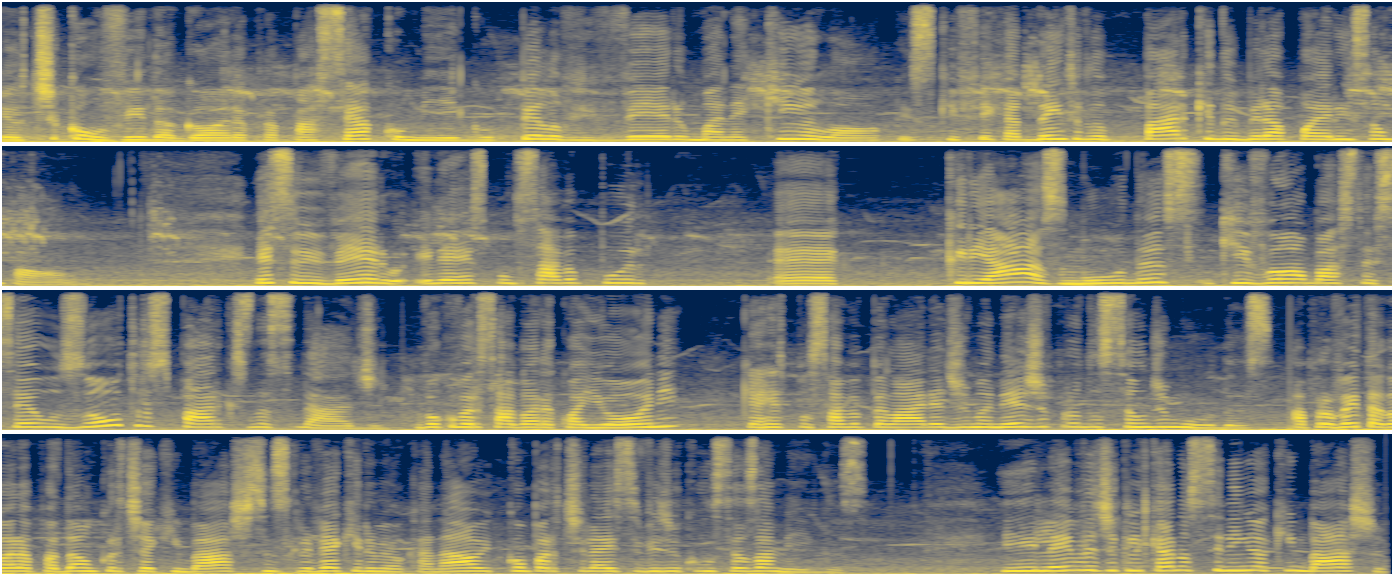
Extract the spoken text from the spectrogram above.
Eu te convido agora para passear comigo pelo viveiro Manequinho Lopes, que fica dentro do Parque do Ibirapuera em São Paulo. Esse viveiro ele é responsável por é, criar as mudas que vão abastecer os outros parques da cidade. Vou conversar agora com a Ione, que é responsável pela área de manejo e produção de mudas. Aproveita agora para dar um curtir aqui embaixo, se inscrever aqui no meu canal e compartilhar esse vídeo com seus amigos. E lembre de clicar no sininho aqui embaixo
